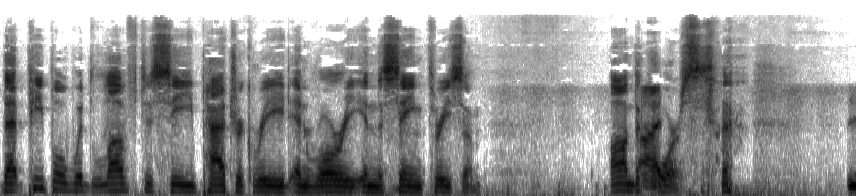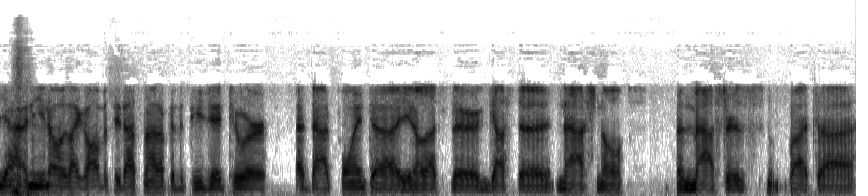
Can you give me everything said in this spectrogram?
that people would love to see Patrick Reed and Rory in the same threesome on the uh, course? yeah, and you know, like obviously that's not up to the PGA Tour at that point. Uh, you know, that's the Augusta National and Masters, but. uh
